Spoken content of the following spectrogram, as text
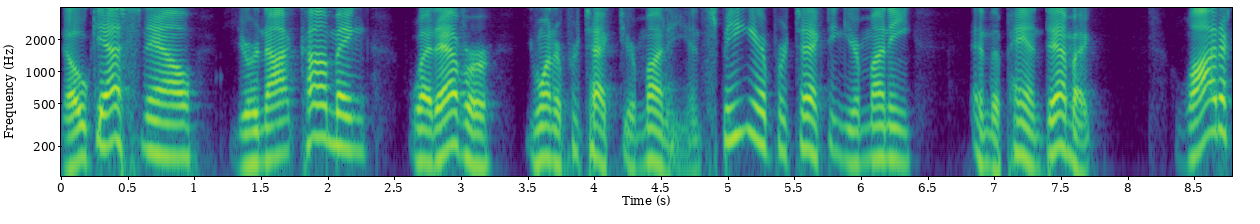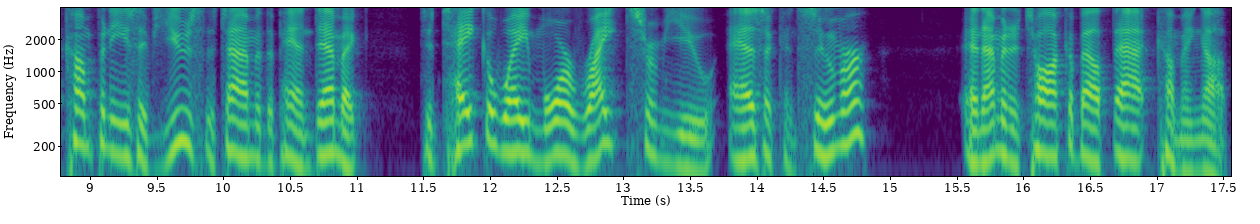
no guests now, you're not coming, whatever. You want to protect your money. And speaking of protecting your money in the pandemic, a lot of companies have used the time of the pandemic to take away more rights from you as a consumer. And I'm going to talk about that coming up.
